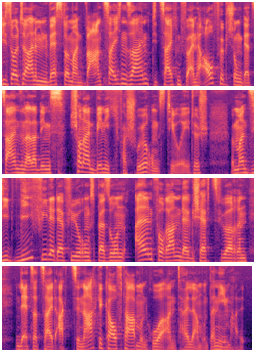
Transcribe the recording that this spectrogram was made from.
Dies sollte einem Investor mal ein Warnzeichen sein. Die Zeichen für eine Aufhübschung der Zahlen sind allerdings schon ein wenig verschwörungstheoretisch, wenn man sieht, wie viele der Führungspersonen, allen voran der Geschäftsführerin, in letzter Zeit Aktien nachgekauft haben und hohe Anteile am Unternehmen halten.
